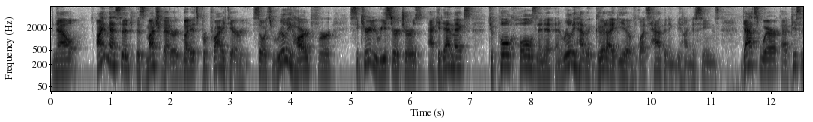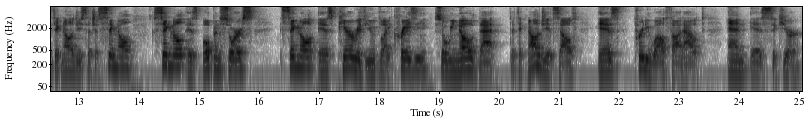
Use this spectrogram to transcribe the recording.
Now, iMessage is much better, but it's proprietary, so it's really hard for security researchers, academics, to poke holes in it and really have a good idea of what's happening behind the scenes. That's where a piece of technology such as Signal, Signal is open source, Signal is peer reviewed like crazy, so we know that the technology itself is pretty well thought out and is secure.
